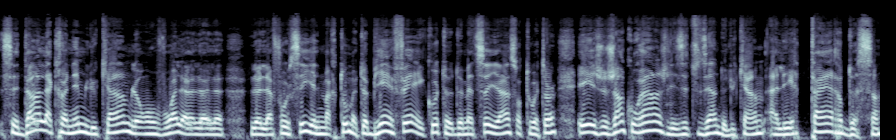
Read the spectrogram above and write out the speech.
c'est dans l'acronyme Lucam. Là, on voit la faucille et le marteau. Mais tu as bien fait, écoute, de mettre ça hier sur Twitter. Et j'encourage les étudiants de Lucam à lire Terre de sang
